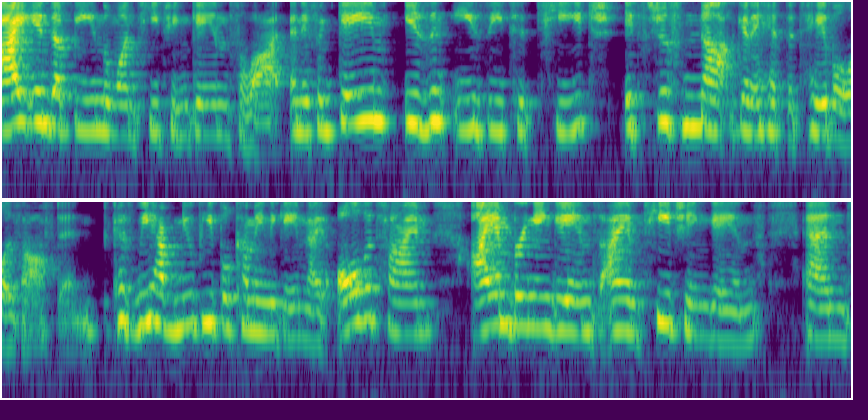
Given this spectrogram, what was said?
I end up being the one teaching games a lot. And if a game isn't easy to teach, it's just not going to hit the table as often because we have new people coming to game night all the time. I am bringing games, I am teaching games. And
